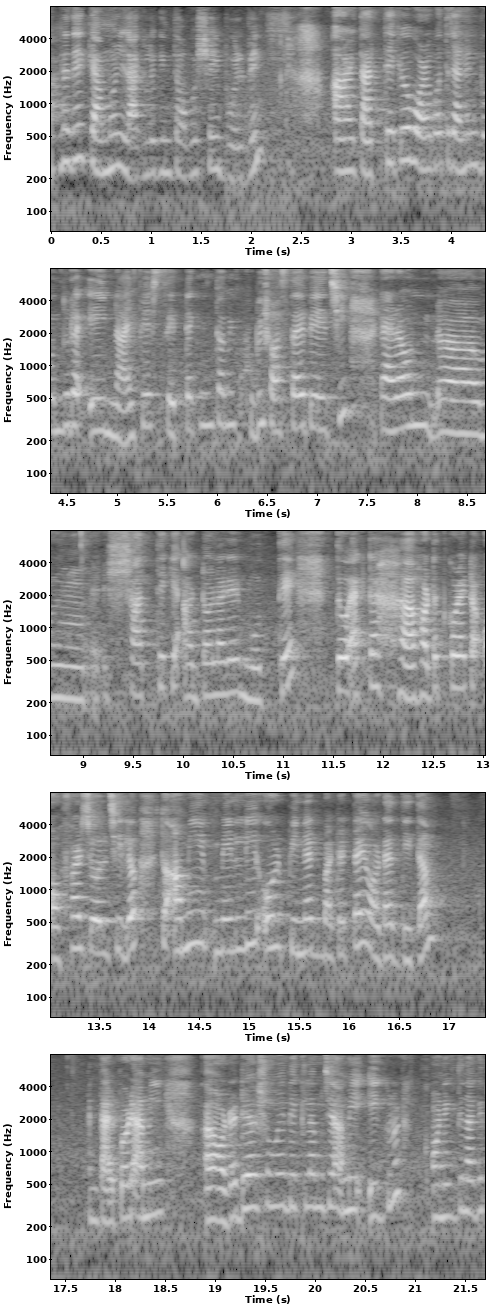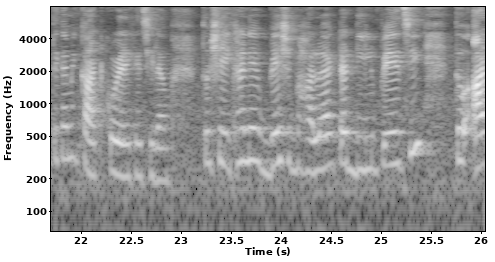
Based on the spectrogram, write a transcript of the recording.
আপনাদের কেমন লাগল কিন্তু অবশ্যই বলবেন। আর তার থেকেও বড় কথা, জানেন বন্ধুরা, এই নাইফের সেটটা কিন্তু আমি খুবই সস্তায় পেয়েছি অ্যারাউন্ড সাত থেকে আট ডলারের মধ্যে। তো একটা, হঠাৎ করে একটা অফার চলছিল। তো আমি মেনলি ওর পিনাট বাটারটাই অর্ডার দিতাম। তারপরে আমি অর্ডার দেওয়ার সময় দেখলাম যে আমি এইগুলো অনেক দিন আগে থেকে আমি কাট করে রেখেছিলাম। তো সেইখানে বেশ ভালো একটা ডিল পেয়েছি। তো আর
